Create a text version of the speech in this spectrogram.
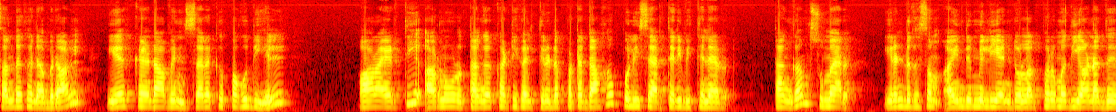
சந்தக நபரால் ஏர் கனடாவின் சரக்கு பகுதியில் ஆறாயிரத்தி அறுநூறு தங்க கட்டிகள் திருடப்பட்டதாக போலீசார் தெரிவித்தனர். தங்கம் சுமார் இரண்டு தசம் ஐந்து மில்லியன் டாலர் பெறுமதியானது.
